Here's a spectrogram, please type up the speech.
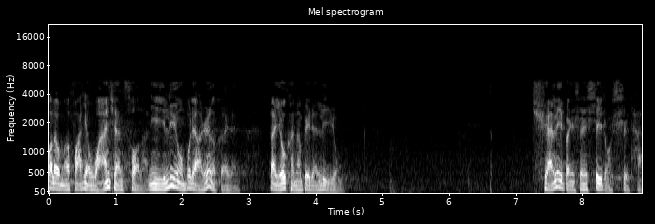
后来我们发现完全错了，你利用不了任何人，但有可能被人利用。权力本身是一种试探。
